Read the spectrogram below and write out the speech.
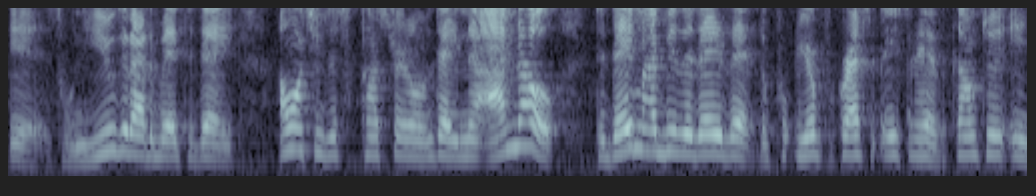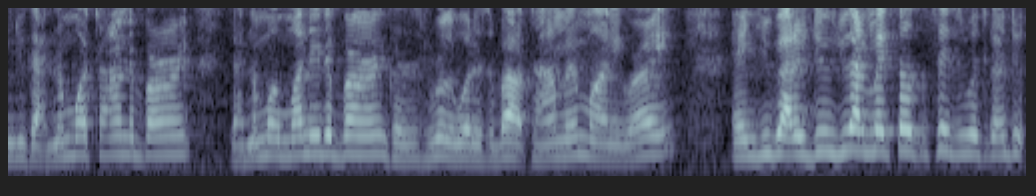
is. When you get out of bed today, I want you to just concentrate on the day. Now I know today might be the day that the, your procrastination has come to an end. You got no more time to burn, you got no more money to burn because it's really what it's about: time and money, right? And you got to do, you got to make those decisions. What you're gonna do,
